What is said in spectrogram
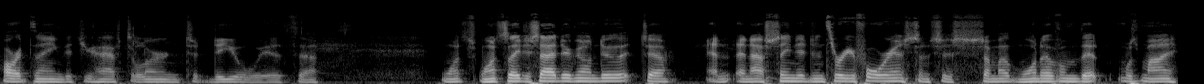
hard thing that you have to learn to deal with. Uh, once once they decide they're going to do it, uh, and and I've seen it in three or four instances. Some of one of them that was my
